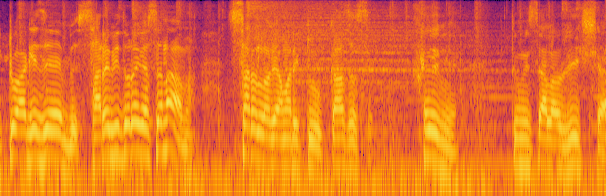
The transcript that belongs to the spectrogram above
একটু আগে যে স্যারের ভিতরে গেছে না স্যারের লগে আমার একটু কাজ আছে। তুমি চালাও রিক্সা।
